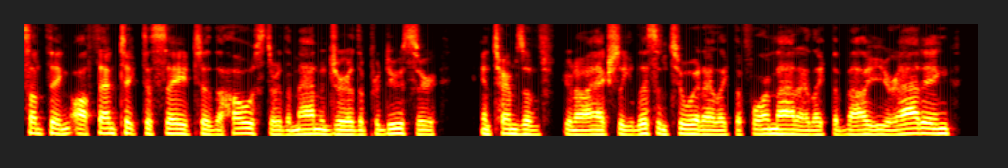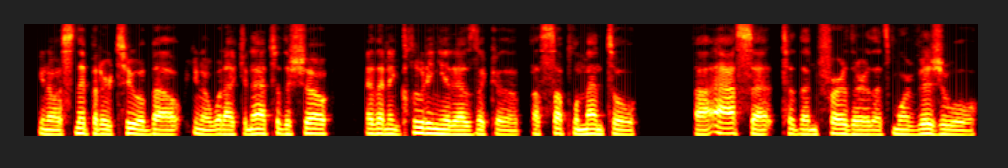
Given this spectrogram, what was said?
something authentic to say to the host or the manager or the producer in terms of you know i actually listen to it i like the format i like the value you're adding you know a snippet or two about you know what i can add to the show and then including it as like a, a supplemental uh, asset to then further that's more visual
